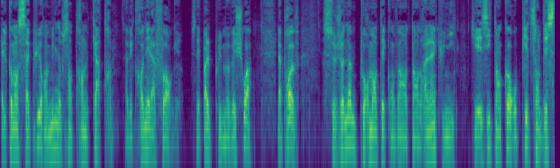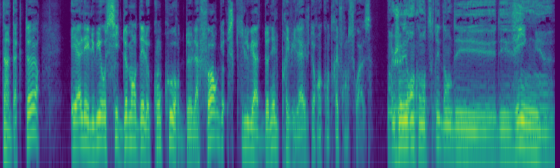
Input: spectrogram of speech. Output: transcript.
Elle commence sa cure en 1934 avec René Laforgue. Ce n'est pas le plus mauvais choix. La preuve, ce jeune homme tourmenté qu'on va entendre, Alain Cuny, qui hésite encore au pied de son destin d'acteur, et allait lui aussi demander le concours de la Forgue, ce qui lui a donné le privilège de rencontrer Françoise. Je l'ai rencontré dans des, des vignes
